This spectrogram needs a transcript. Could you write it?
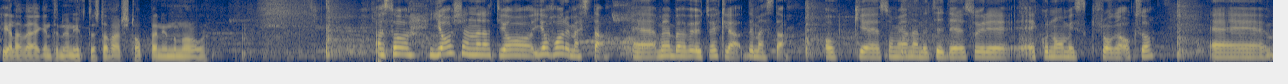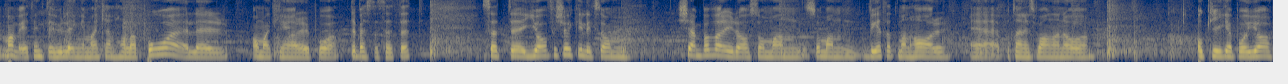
hela vägen till den yttersta världstoppen inom några år? Alltså, jag känner att jag, jag har det mesta, eh, men jag behöver utveckla det mesta. Och eh, som jag nämnde tidigare så är det ekonomisk fråga också. Eh, man vet inte hur länge man kan hålla på eller om man kan göra det på det bästa sättet. Så att eh, jag försöker liksom kämpa varje dag som man, som man vet att man har eh, på tennisbanan och, och kriga på. Jag,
